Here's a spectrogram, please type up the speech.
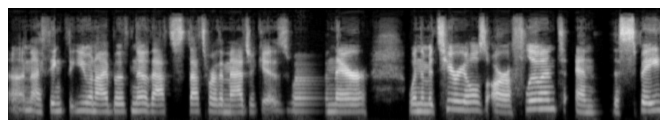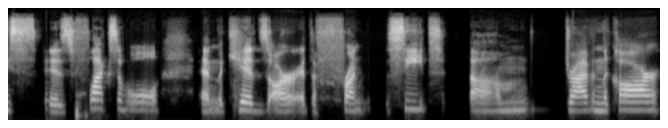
And i think that you and i both know that's that's where the magic is. When they're when the materials are affluent and the space is flexible and the kids are at the front seat um, driving the car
